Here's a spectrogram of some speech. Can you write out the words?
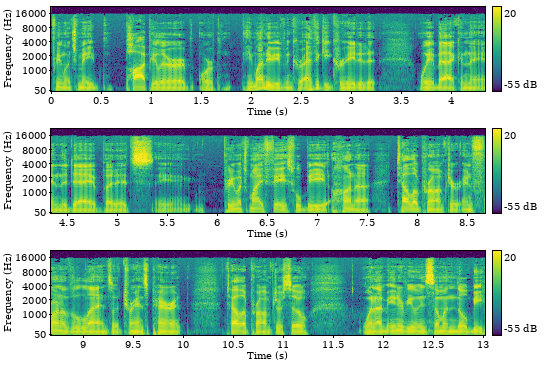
pretty much made popular, or, or, he might have even I think he created it way back in the in the day. But it's uh, pretty much my face will be on a teleprompter in front of the lens, a transparent teleprompter. So when I'm interviewing someone, they'll be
